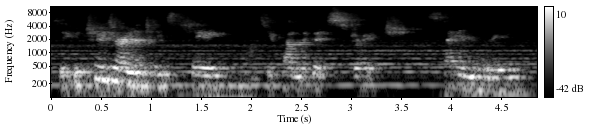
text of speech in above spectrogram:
So you can choose your own intensity once you've found a good stretch. Stay in the breathing.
